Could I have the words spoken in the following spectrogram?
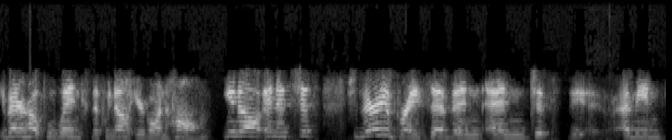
"You better hope we win, because if we don't, you're going home." You know, and it's just she's very abrasive and and just, I mean,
